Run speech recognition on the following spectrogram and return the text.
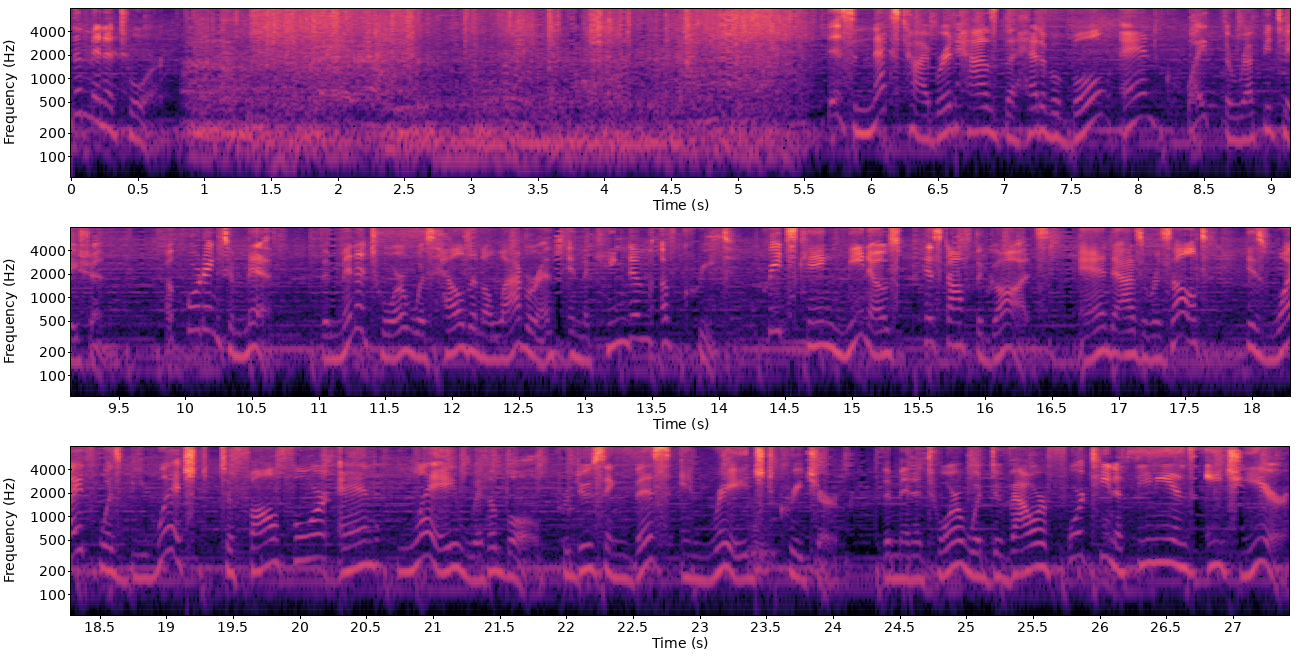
the Minotaur. This next hybrid has the head of a bull and quite the reputation. According to myth, the Minotaur was held in a labyrinth in the kingdom of Crete. Crete's king Minos pissed off the gods, and as a result, his wife was bewitched to fall for and lay with a bull, producing this enraged creature. The Minotaur would devour 14 Athenians each year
